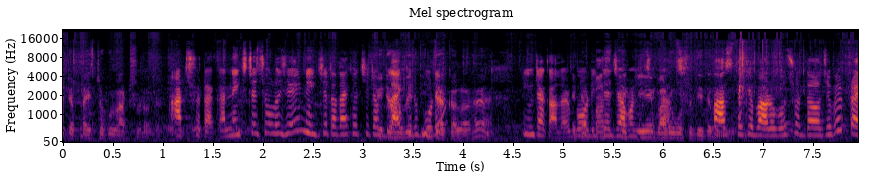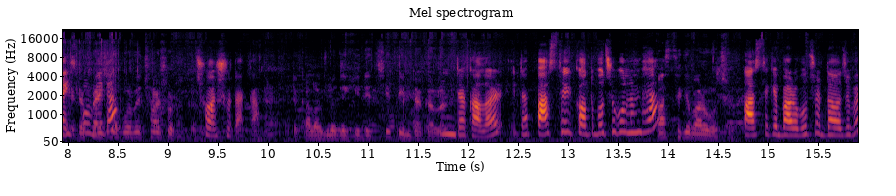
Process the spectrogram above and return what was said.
এটা প্রাইসটা পড়বে আটশো টাকা। আটশো টাকা। নেক্সটে চলে যাই। নেক্সট যেটা দেখাচ্ছি এটা হবে ব্ল্যাকের উপরে। তিনটা কালার হ্যাঁ। তিনটা কালার বডিতে পাঁচ জামা থেকে বারো বছর দিতে পাঁচ পারব। থেকে বারো বছর দেওয়া যাবে। প্রাইস পড়বে এটা পড়বে ছয়শো টাকা। ছয়শো টাকা। হ্যাঁ এটা কালারগুলো দেখিয়ে দিচ্ছি তিনটা কালার তিনটা কালার এটা পাঁচ থেকে কত বছর বলেন ভাইয়া? পাঁচ থেকে বারো বছর। পাঁচ থেকে বারো বছর দেওয়া যাবে।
